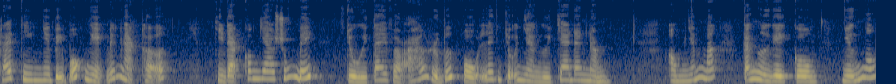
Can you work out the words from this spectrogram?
trái tim như bị bóp nghẹt đến ngạt thở. Chị đặt con dao xuống bếp, chùi tay vào áo rồi bước vội lên chỗ nhà người cha đang nằm. Ông nhắm mắt, cả người gầy cồn những ngón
